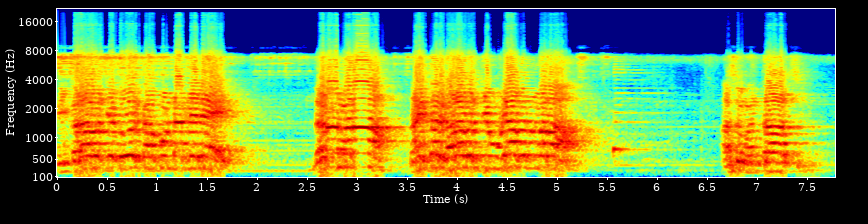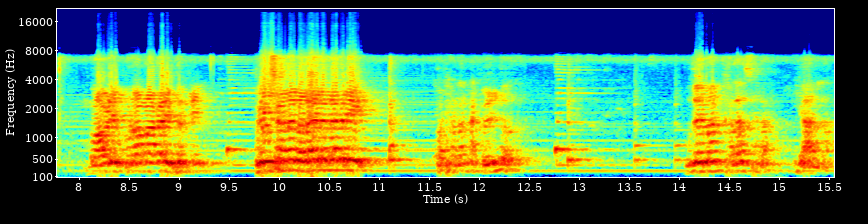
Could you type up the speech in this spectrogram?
मी घरावरचे डोर कापून टाकलेले आहे लढून मला नाहीतर गळावरची उड्या बनून मला. असं म्हणतात मावळे पुन्हा माघारी फिरले. पेशानं लढायला लागले. पठाणांना कळलं. उदयमान खलास झाला. याला.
